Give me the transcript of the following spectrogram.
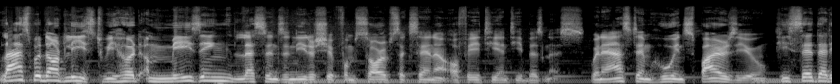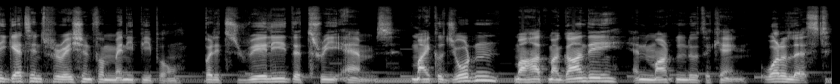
Last but not least, we heard amazing lessons in leadership from Saurabh Saxena of AT&T Business. When I asked him who inspires you, he said that he gets inspiration from many people, but it's really the three M's. Michael Jordan, Mahatma Gandhi, and Martin Luther King. What a list.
